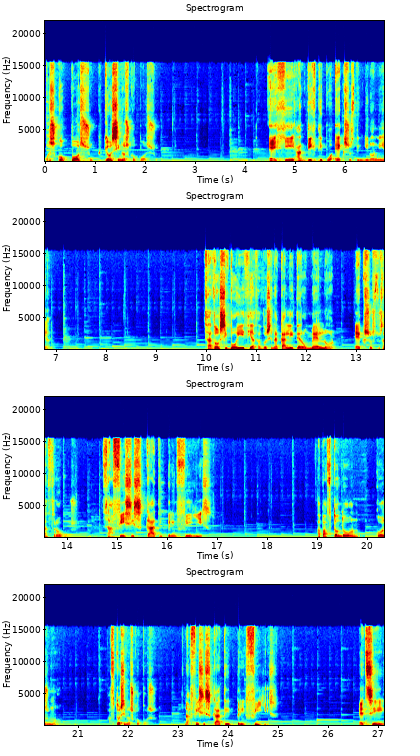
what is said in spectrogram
Ο σκοπός σου. Ποιος είναι ο σκοπός σου; Έχει αντίκτυπο έξω στην κοινωνία θα δώσει βοήθεια, θα δώσει ένα καλύτερο μέλλον έξω στους ανθρώπους. Θα αφήσεις κάτι πριν φύγεις από αυτόν τον κόσμο. Αυτός είναι ο σκοπός. Να αφήσεις κάτι πριν φύγεις. Έτσι,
